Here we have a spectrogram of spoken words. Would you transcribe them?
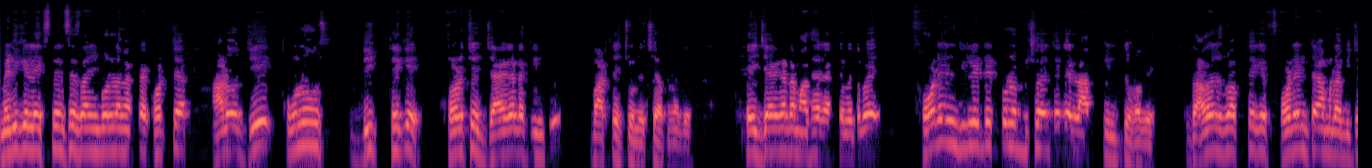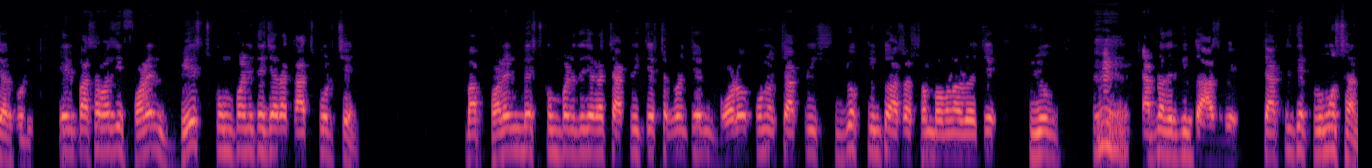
মেডিকেল এক্সপেন্সেস আমি বললাম একটা খরচা আরও যে কোনো দিক থেকে খরচের জায়গাটা কিন্তু বাড়তে চলেছে আপনাদের। এই জায়গাটা মাথায় রাখতে হবে। তবে ফরেন রিলেটেড কোনো বিষয় থেকে লাভ কিন্তু হবে। দ্বাদশ ভাব থেকে ফরেনটা আমরা বিচার করি। এর পাশাপাশি ফরেন বেসড কোম্পানিতে যারা কাজ করছেন বা ফরেন বেসড কোম্পানিতে যারা চাকরির চেষ্টা করছেন, বড় কোনো চাকরির সুযোগ কিন্তু আসার সম্ভাবনা রয়েছে। সুযোগ আপনাদের কিন্তু আসবে। চাকরিতে প্রমোশন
